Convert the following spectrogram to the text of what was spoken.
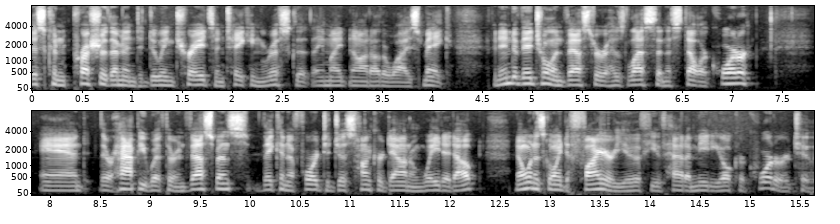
This can pressure them into doing trades and taking risks that they might not otherwise make. If an individual investor has less than a stellar quarter and they're happy with their investments, they can afford to just hunker down and wait it out. No one is going to fire you if you've had a mediocre quarter or two.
